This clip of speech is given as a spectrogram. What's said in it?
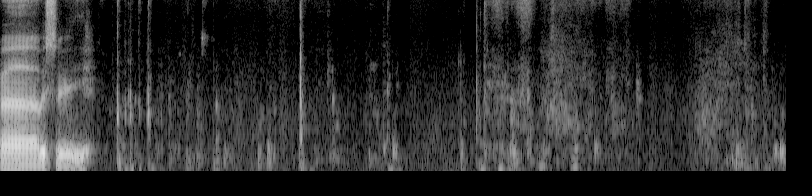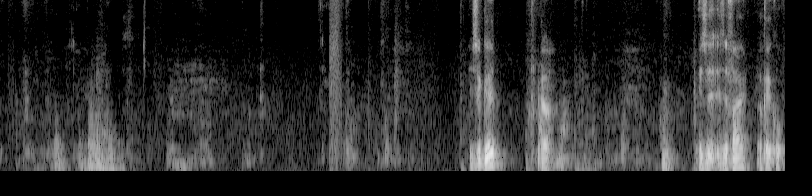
Uh, let's see. Is it good? Oh. Is it is it fine? Okay, cool.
